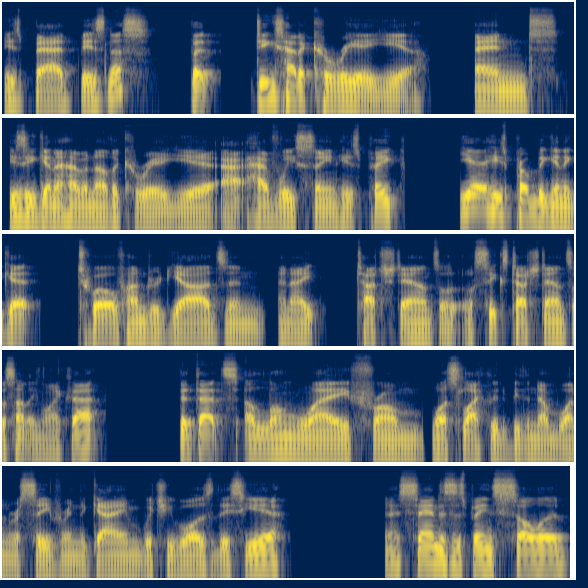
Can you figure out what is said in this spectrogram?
is bad business. But Diggs had a career year, and is he going to have another career year? Uh, Have we seen his peak? Yeah, he's probably going to get twelve hundred yards and and eight touchdowns or, or six touchdowns or something like that but that's a long way from what's likely to be the number one receiver in the game, which he was this year. You know, Sanders has been solid.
